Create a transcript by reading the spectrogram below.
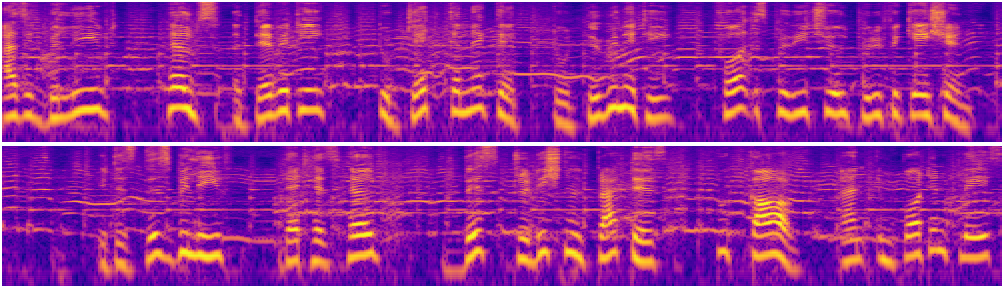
as it believed, helps a devotee to get connected to divinity for spiritual purification. It is this belief that has helped this traditional practice to carve an important place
